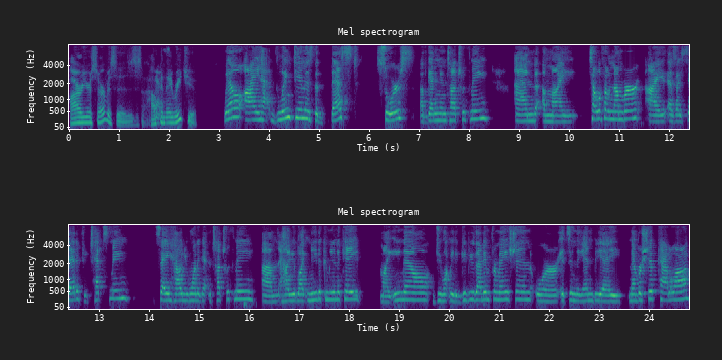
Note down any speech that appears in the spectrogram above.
hire your services, how yes. can they reach you? Well, I have LinkedIn is the best source of getting in touch with me, and uh, my telephone number. I, as I said, if you text me, say how you want to get in touch with me, um, how you'd like me to communicate, my email. Do you want me to give you that information, or it's in the NBA membership catalog?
